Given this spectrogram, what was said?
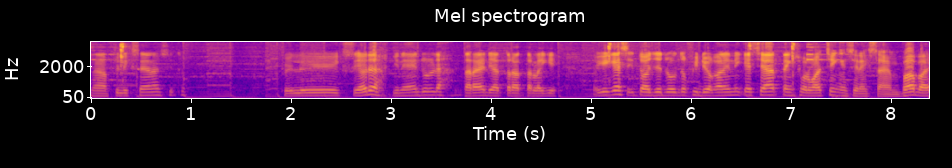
Nah Felix saya lah situ. Felix ya udah gini aja dulu dah. Ntar aja diatur atur lagi. Oke guys itu aja dulu untuk video kali ini guys ya. Thanks for watching and see you next time. Bye bye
